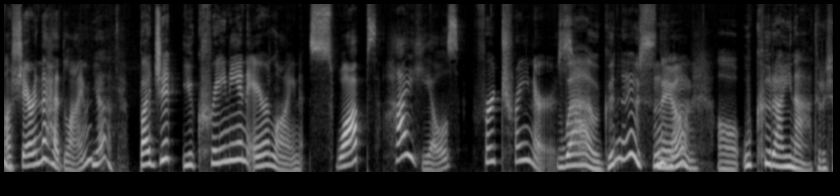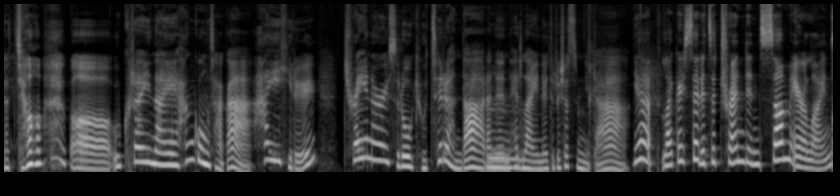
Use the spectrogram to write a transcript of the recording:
I'll share in the headline. Yeah. Budget Ukrainian airline swaps high heels for trainers. 와우, good news네요. 어, 우크라이나 들으셨죠? 어, 우크라이나의 항공사가 하이힐을 트레이너스로 교체를 한다라는 헤드라인을 들으셨습니다. Yeah, like I said, it's a trend in some airlines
